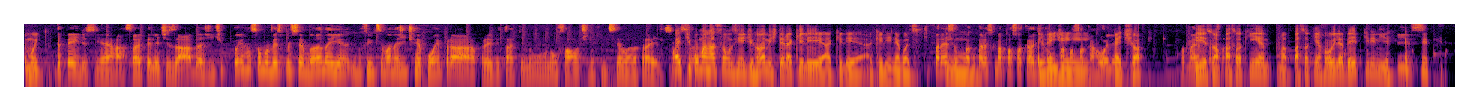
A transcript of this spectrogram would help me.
muito? Depende, assim, a ração é peletizada, a gente põe ração uma vez por semana e no fim de semana a gente repõe para evitar que não, não falte no fim de semana para eles. É tipo uma raçãozinha de hamster, aquele aquele aquele negócio que parece um, parece uma paçoca de que vende uma paçoca rolha. Pet shop. Isso, uma paçoquinha, uma paçoquinha rolha bem pequenininha. Isso.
